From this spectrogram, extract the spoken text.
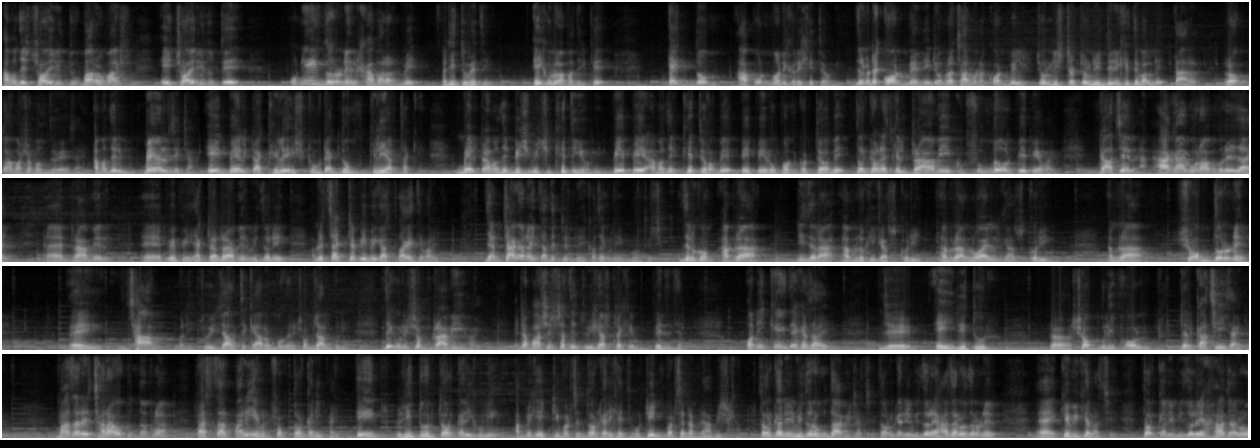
আমাদের ছয় ঋতু, বারো মাস, এই ছয় ঋতুতে অনেক ধরনের খাবার আসবে ঋতুভেদে এইগুলো আমাদেরকে একদম আপন মনে করে খেতে হবে। যেমন একটা কটবেল এটা আমরা ছাড়বো না। কটবেল চল্লিশটা, চল্লিশ দিনে খেতে পারলে তার রক্ত আমাশা বন্ধ হয়ে যায়। আমাদের বেল যেটা, এই বেলটা খেলে স্টুলটা একদম ক্লিয়ার থাকে। বেলটা আমাদের বেশি বেশি খেতেই হবে। পেঁপে আমাদের খেতে হবে, পেঁপে রোপণ করতে হবে। দরকার আজকাল ড্রামে খুব সুন্দর পেঁপে হয়। গাছের আগা গোড়া ভরে যায় ড্রামের পেঁপে। একটা ড্রামের ভিতরে আপনি চারটা পেঁপে গাছ লাগাইতে পারেন। যার জায়গা নাই তাদের জন্য এই কথাগুলি বলতেছি। যেরকম আমরা নিজেরা আমলকি গাছ করি, আমরা লোয়াল গাছ করি, আমরা সব ধরনের এই ঝাল মানে চুই জাল থেকে আরম্ভ করে সব জাল করি, যেগুলি সব গ্রামেই হয়। এটা বাঁশের সাথে চুই গাছটাকে বেঁধে দেন। অনেকেই দেখা যায় যে এই ঋতুর সবগুলি ফলের কাছেই যায় না। বাজারে ছাড়াও কিন্তু আমরা রাস্তার পাড়ি এখন সব তরকারি পাই। এই ঋতুর তরকারিগুলি আপনাকে এইট্টি পার্সেন্ট তরকারি খাইতে হবে টেন পার্সেন্ট আপনি আমিষ খান। তরকারির ভিতরেও কিন্তু আমিষ আছে। তরকারির ভিতরে হাজারো ধরনের কেমিক্যাল আছে। তরকারির ভিতরে হাজারো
